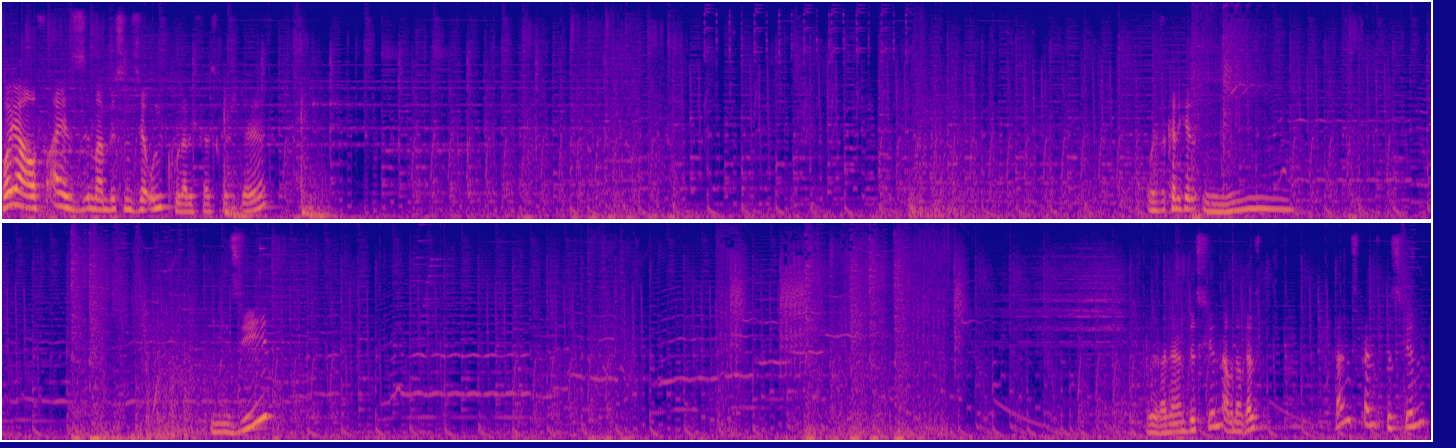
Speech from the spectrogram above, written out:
Feuer auf Eis ist immer ein bisschen sehr uncool, habe ich festgestellt. Und so kann ich jetzt... Mm. Easy. Rennen ein bisschen, aber noch ganz, ganz, ganz bisschen.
